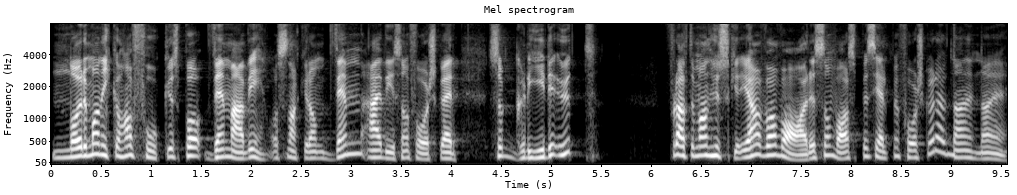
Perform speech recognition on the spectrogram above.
Når man ikke har fokus på hvem er vi og snakker om hvem er vi som Foursquare, så glir det ut. For at man husker ja, hva var det som var spesielt med Foursquare. Nei, nei.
